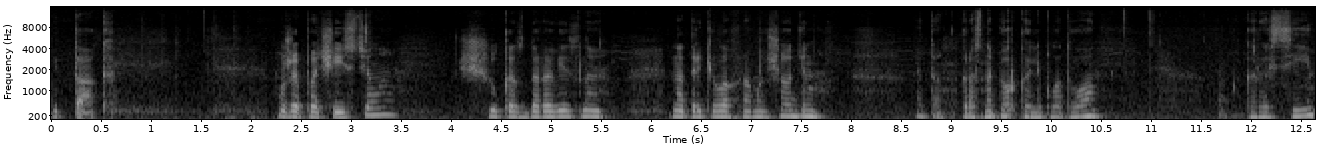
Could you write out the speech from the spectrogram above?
Итак, уже почистила. Щука здоровезная на 3 килограмма. Еще один. Это красноперка или плотва. Караси.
